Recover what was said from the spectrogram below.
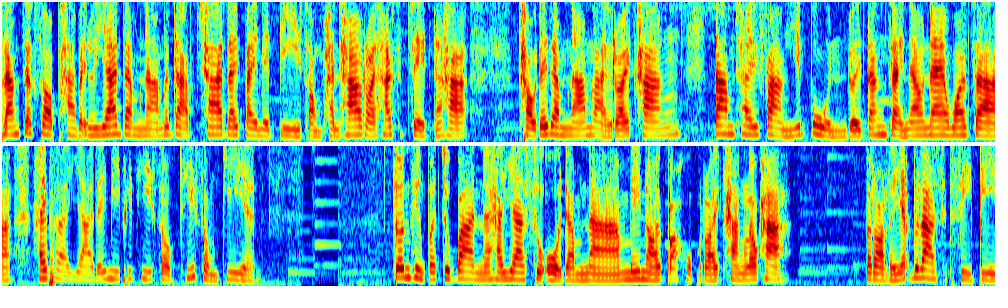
หลังจากสอบผ่านใบอนุญาตดำน้ำระดับชาติได้ไปในปี 2557 นะคะเขาได้ดำน้ำหลายร้อยครั้ง ตามชายฝั่งญี่ปุ่น โดยตั้งใจแน่วแน่ว่าจะให้ภรรยาได้มีพิธีศพที่สมเกียรติ จนถึงปัจจุบันนะคะยาสุโอดำน้ำไม่น้อยกว่า 600 ครั้งแล้วค่ะ ตลอดระยะเวลา 14 ปี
